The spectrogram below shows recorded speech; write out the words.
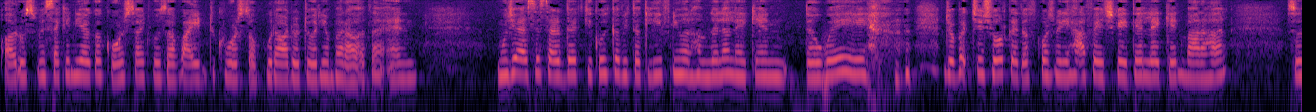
اور اس میں سیکنڈ ایئر کا کورس تھا it was a wide course اور پورا آڈیٹوریم بھرا ہوا تھا اینڈ مجھے ایسے سر درد کی کوئی کبھی تکلیف نہیں اور الحمد للہ لیکن دا وے جو بچے شور کرتے آف کورس میری ہاف ایج گئی تھے، لیکن بہرحال سو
